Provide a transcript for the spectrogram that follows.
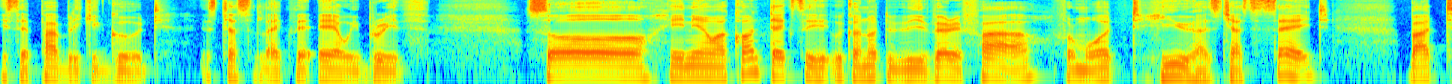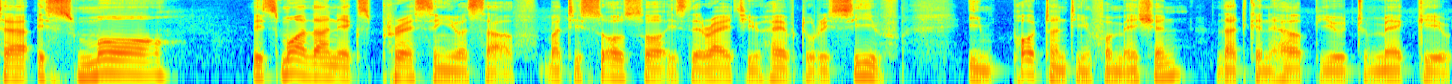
is a public good. It's just like the air we breathe. So, in our context, we cannot be very far from what Hugh has just said, but uh, it's more. It's more than expressing yourself, but it's also it's the right you have to receive important information that can help you to make a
